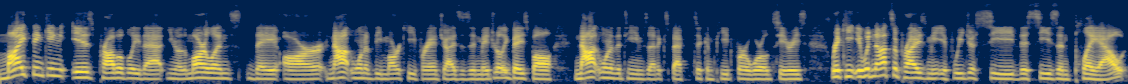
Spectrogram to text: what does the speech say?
My thinking is probably that you know the Marlins they are not one of the marquee franchises in Major League Baseball, not one of the teams that expect to compete for a World Series. Ricky, it would not surprise me if we just see this season play out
